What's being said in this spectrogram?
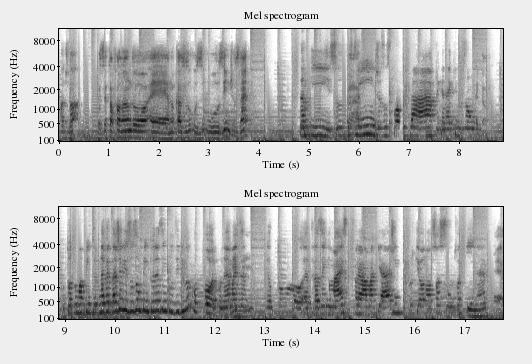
Pode falar? Você está falando, é, no caso, os, os índios, né? Isso, os índios, os povos da África, né, que usam Legal toda uma pintura. Na verdade, eles usam pinturas, inclusive, no corpo, né? Mas uhum. eu estou é, trazendo mais para a maquiagem porque é o nosso assunto aqui, né? É,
